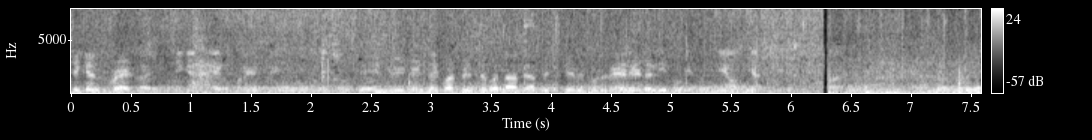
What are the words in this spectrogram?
chicken fried rice chicken egg fried rice okay ingredients एक बार फिर से बता दें आप इसके भी थोड़े डली थोड़ी सब्ज़ियाँ उसके बाद चिकन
